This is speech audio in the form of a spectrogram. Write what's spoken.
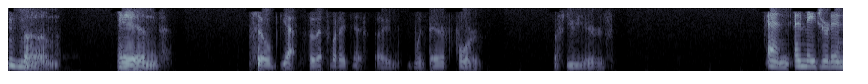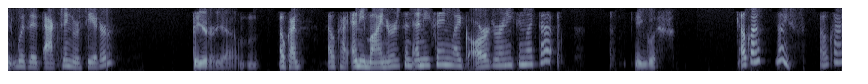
Mhm. um, and so yeah, so that's what I did. I went there for a few years. and and majored in was it acting or theater? Theater, yeah. hmm Okay. Okay. Any minors in anything like art or anything like that? English. Okay. Nice. Okay.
